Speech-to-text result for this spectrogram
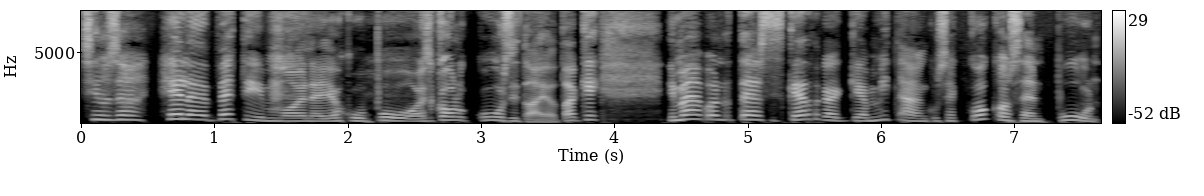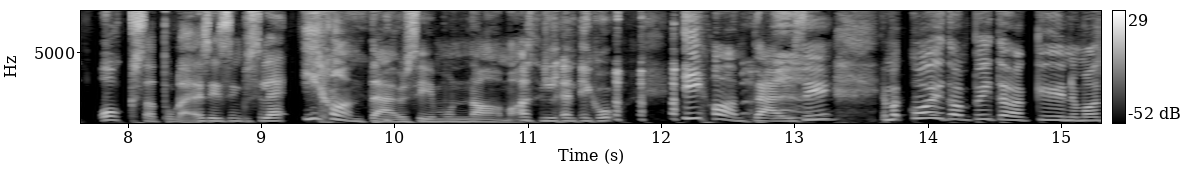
Siinä on se helvetinmoinen joku puu, olisi ollut kuusi tai jotakin. Niin mä en voinut tehdä siis kerta kaikkiaan mitään, kun se koko sen puun oksa tulee siis niinku ihan täysin mun naamaa. Silleen niinku ihan täysin. Ja mä koitan pitää kiinni. Mä oon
